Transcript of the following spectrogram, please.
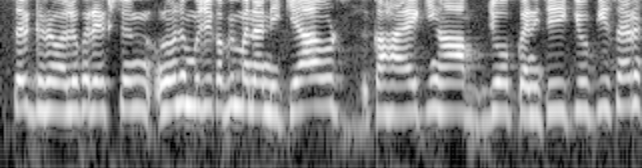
सर घर वालों का रिएक्शन उन्होंने मुझे कभी मना नहीं किया और कहा है कि हाँ जॉब करनी चाहिए क्योंकि सर,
